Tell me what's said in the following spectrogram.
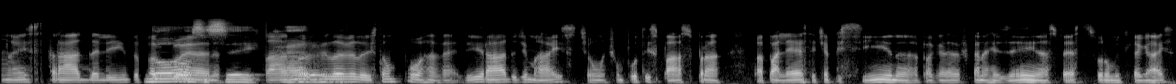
Na estrada ali indo pra Nossa, Goiânia. sei. Lá Caramba. no Vila Velute. Então, porra, velho, irado demais. Tinha um, tinha um puta espaço pra, pra palestra, tinha piscina, pra galera ficar na resenha, as festas foram muito legais.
